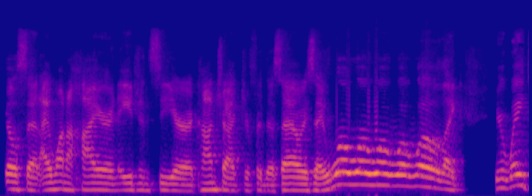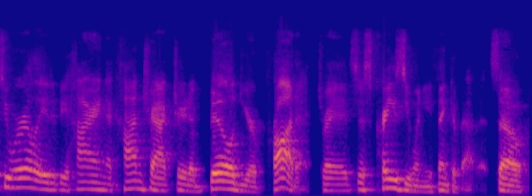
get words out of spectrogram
skill set i want to hire an agency or a contractor for this i always say whoa whoa whoa whoa whoa like you're way too early to be hiring a contractor to build your product, right? It's just crazy when you think about it. So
